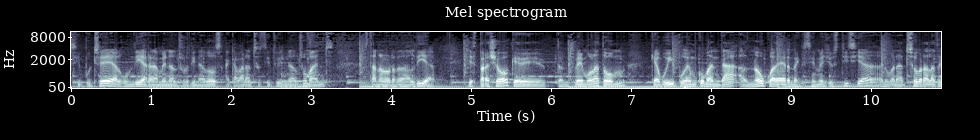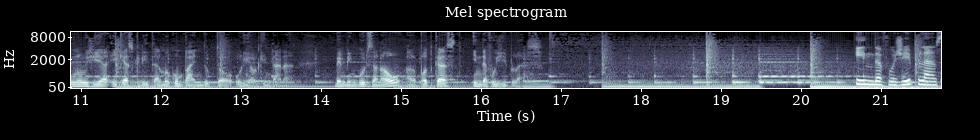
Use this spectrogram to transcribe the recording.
si potser algun dia realment els ordinadors acabaran substituint els humans estan a l'ordre del dia. I és per això que doncs, ve molt a tom que avui puguem comentar el nou quadern d'Extrema Justícia anomenat Sobre la tecnologia i que ha escrit el meu company, doctor Oriol Quintana. Benvinguts de nou al podcast Indefugibles. Indefugibles,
